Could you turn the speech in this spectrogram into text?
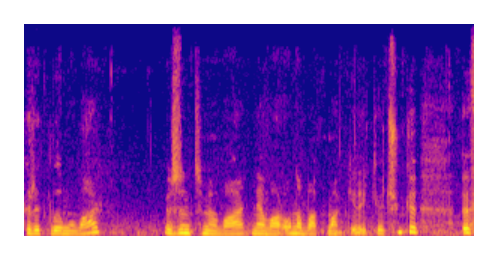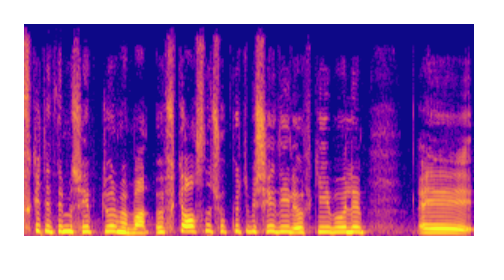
kırıklığı mı var? üzüntü mü var, ne var ona bakmak gerekiyor. Çünkü öfke dediğimiz şey hep diyorum ya ben, öfke aslında çok kötü bir şey değil. Öfkeyi böyle e,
